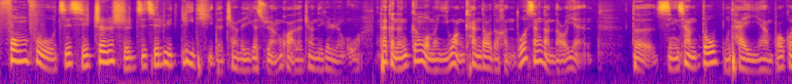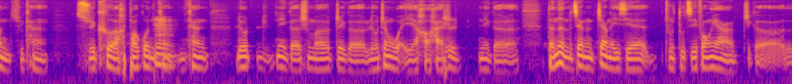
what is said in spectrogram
丰富、极其真实、极其立立体的这样的一个许鞍华的这样的一个人物，他可能跟我们以往看到的很多香港导演的形象都不太一样。包括你去看徐克，包括你看你看刘那个什么这个刘镇伟也好，还是那个等等的这样这样的一些，就杜琪峰呀，这个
